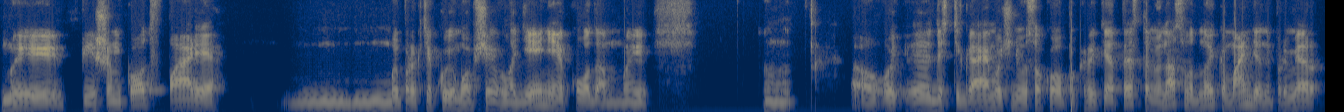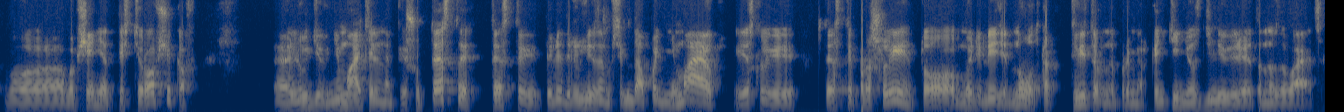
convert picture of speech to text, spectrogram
мы пишем код в паре, мы практикуем общее владение кодом, мы э, достигаем очень высокого покрытия тестами. У нас в одной команде, например, вообще нет тестировщиков, люди внимательно пишут тесты, тесты перед релизом всегда поднимают, если тесты прошли, то мы релизим. Ну вот как Twitter, например, Continuous Delivery это называется.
